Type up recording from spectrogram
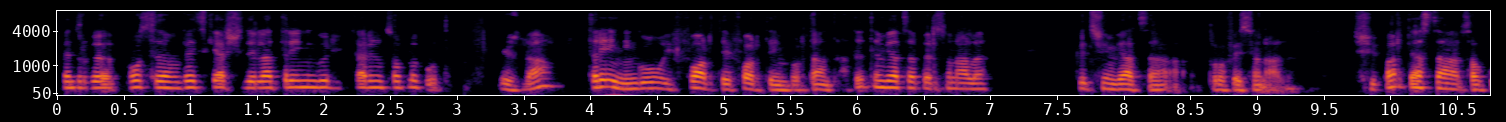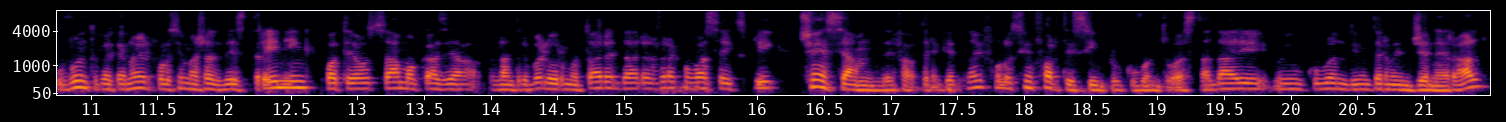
pentru că poți să înveți chiar și de la traininguri care nu ți-au plăcut. Deci, da, trainingul e foarte, foarte important, atât în viața personală, cât și în viața profesională. Și partea asta, sau cuvântul pe care noi îl folosim așa de des, training, poate o să am ocazia la întrebările următoare, dar aș vrea cumva să explic ce înseamnă de fapt training. Noi folosim foarte simplu cuvântul ăsta, dar e un cuvânt din un termen general,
